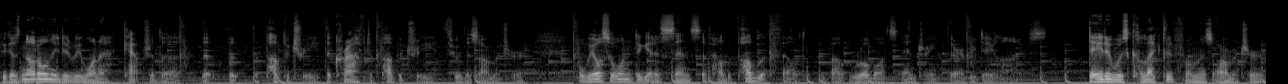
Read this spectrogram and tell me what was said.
Because not only did we want to capture the, the, the, the, puppetry, the craft of puppetry through this armature, but we also wanted to get a sense of how the public felt about robots entering their everyday lives. Data was collected from this armature,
